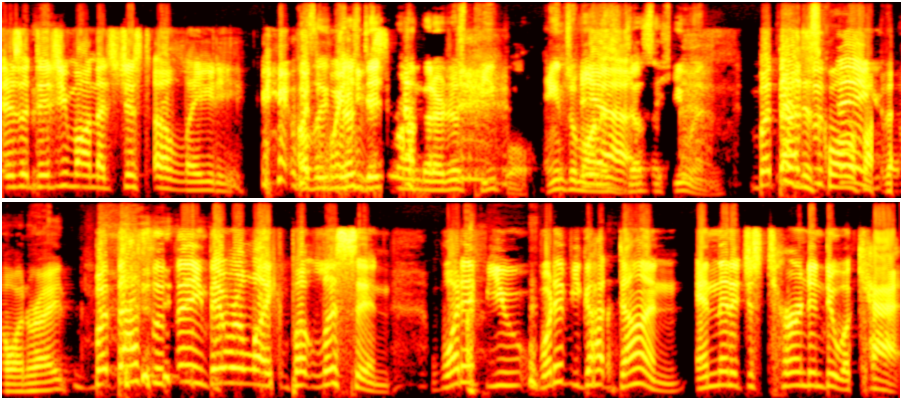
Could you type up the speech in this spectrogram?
there's a Digimon that's just a lady. I was like, there's. Digimon that are just people. Angelmon Yeah. is just a human. But that's the thing. that one, right? But that's the thing. They were like, but listen, what if you what if you got done and then it just turned into a cat?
